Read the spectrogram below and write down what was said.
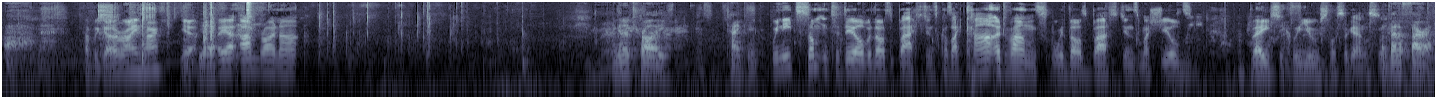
Have we got a Reinhardt? Yeah. Oh, Yeah, yeah, I'm Reinhardt. I'm gonna try tanking. We need something to deal with those bastions because I can't advance with those bastions. My shield's basically useless against What them. about a Pharah?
